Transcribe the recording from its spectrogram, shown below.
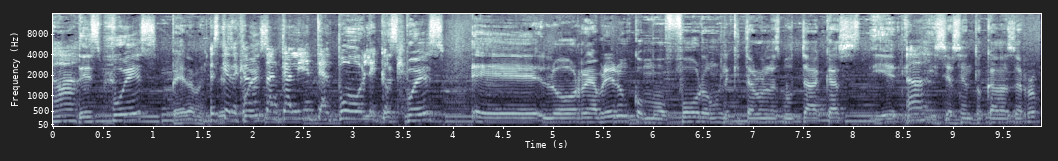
Ah. Después, espérame. Es que dejaron después- tan caliente al público. que- Después eh, lo reabrieron como foro, le quitaron las butacas y, Ah. y se hacían tocadas de rock.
